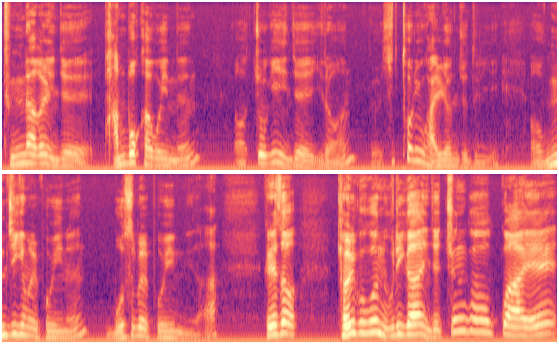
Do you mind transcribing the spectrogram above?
등락을 이제 반복하고 있는 쪽이 이제 이런 그 히토류 관련주들이 움직임을 보이는 모습을 보입니다. 그래서 결국은 우리가 이제 중국과의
